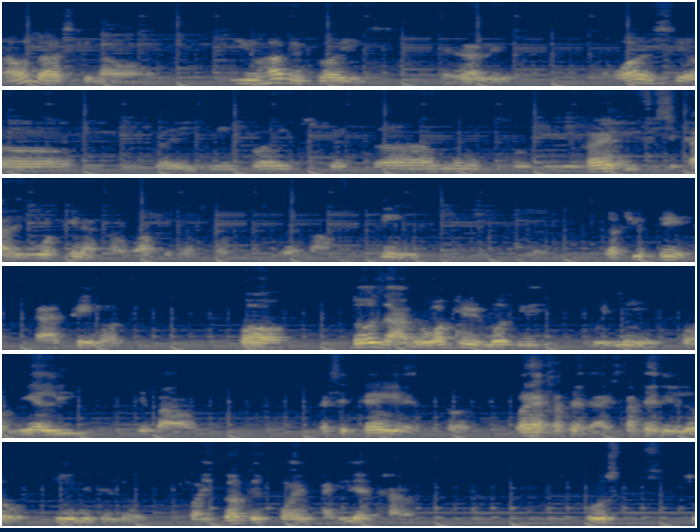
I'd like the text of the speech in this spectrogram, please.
I want to ask you now. You have employees. Exactly. What is your employee employee strength? Uh, how many people do you Currently, physically working at our work because we're about fifteen that you pay? I pay monthly. But those that have been working remotely with me for nearly about let's say 10 years because when I started, I started alone, doing it alone. But it got to a point I needed time to post, to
